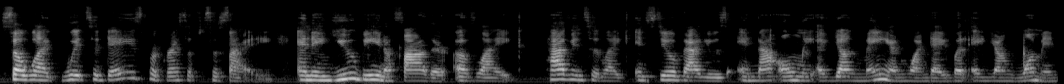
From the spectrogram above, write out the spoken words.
So, like with today's progressive society, and then you being a father of like having to like instill values in not only a young man one day, but a young woman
